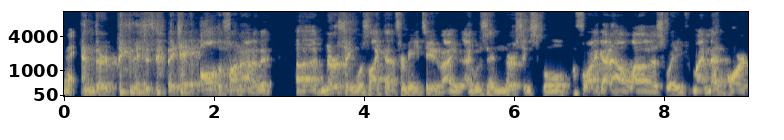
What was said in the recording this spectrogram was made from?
right and they're they just they take all the fun out of it uh, nursing was like that for me too. I, I, was in nursing school before I got out while I was waiting for my med board.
